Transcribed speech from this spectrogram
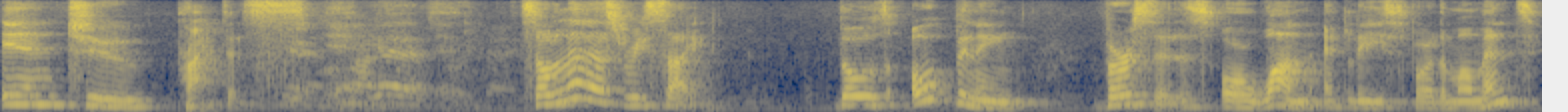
into practice. So let us recite those opening verses, or one at least for the moment,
